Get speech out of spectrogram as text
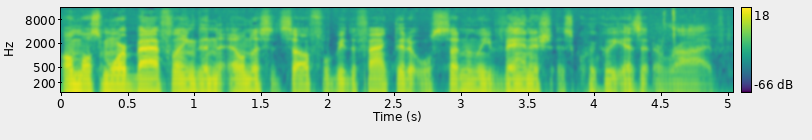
Almost more baffling than the illness itself will be the fact that it will suddenly vanish as quickly as it arrived.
